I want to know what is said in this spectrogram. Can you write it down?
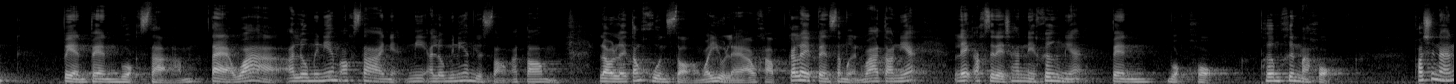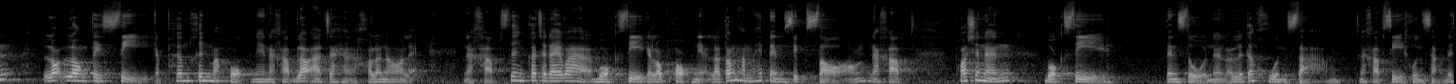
0 เปลี่ยนเป็นบวก 3 แต่ว่าอลูมิเนียมออกไซด์เนี่ยมีอลูมิเนียมอยู่ 2 อะตอม เราเลยต้องคูณ 2 ไว้อยู่แล้วครับก็เลยเป็นเสมือนว่าตอนนี้ เลขออกซิเดชันในเครื่องนี้เป็นบวก 6 เพิ่มขึ้นมา 6 เพราะฉะนั้นลดลงไป 4 กับเพิ่มขึ้นมา6เนี่ยนะครับเราอาจจะหาคอลนอแหละนะครับซึ่งก็จะได้ว่าบวก 4 กับลบ6เนี่ยเราต้องทำให้เป็น 12นะครับเพราะฉะนั้นบวก 4 เป็น0เนี่ยเราเลยต้องคูณ3นะครับ4คูณ3ได้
